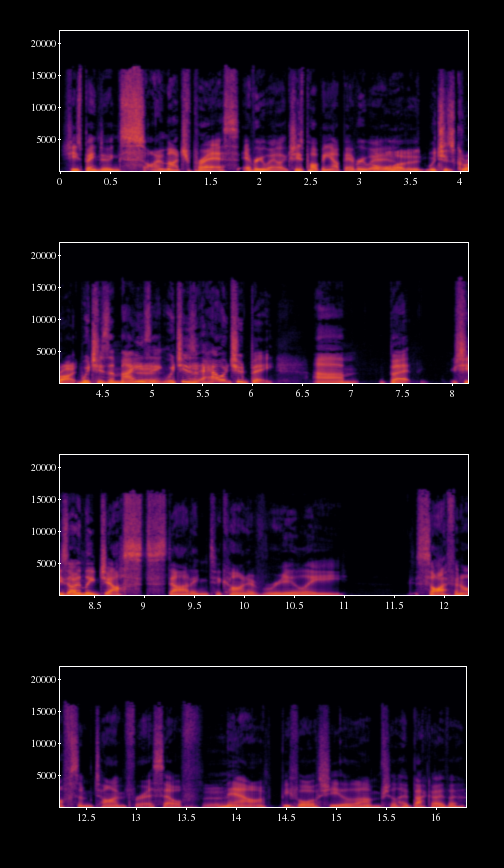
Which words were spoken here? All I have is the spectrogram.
she's been doing so much press everywhere. Like she's popping up everywhere, over, which is great. which is amazing, which is how it should be. Um, but she's only just starting to kind of really siphon off some time for herself now before she'll um, she'll head back over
